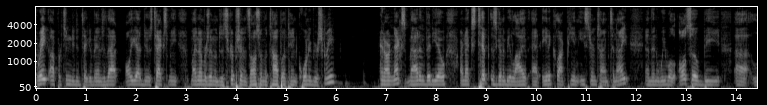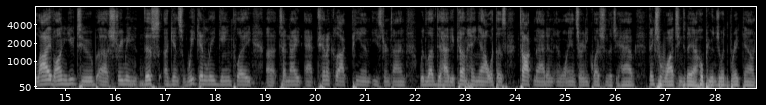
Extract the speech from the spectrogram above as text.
great opportunity to take advantage of that. All you got to do is text me. My number's in the description. It's also in the top left hand corner of your screen. And our next Madden video, our next tip is going to be live at 8 o'clock p.m. Eastern Time tonight. And then we will also be uh, live on YouTube uh, streaming this against Weekend League gameplay uh, tonight at 10 o'clock p.m. Eastern Time. We'd love to have you come hang out with us, talk Madden, and we'll answer any questions that you have. Thanks for watching today. I hope you enjoyed the breakdown,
